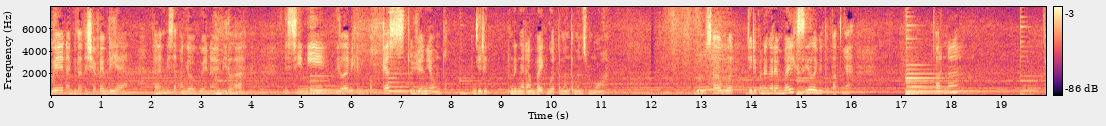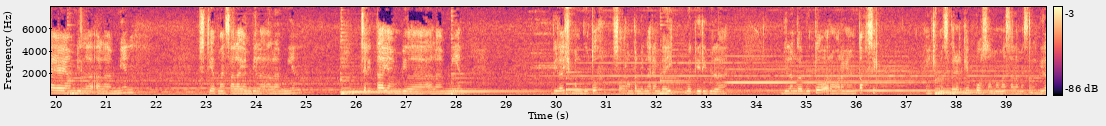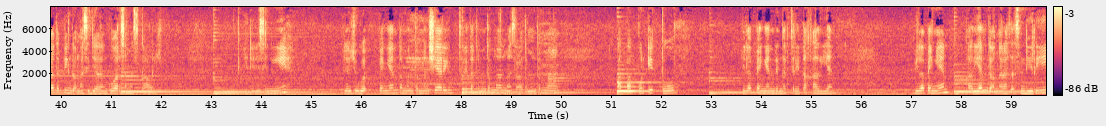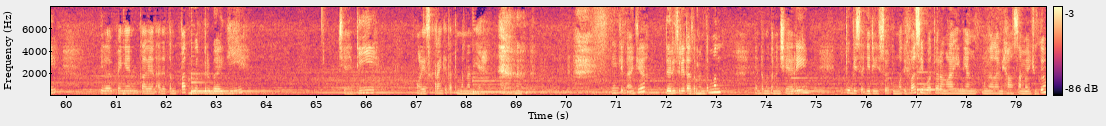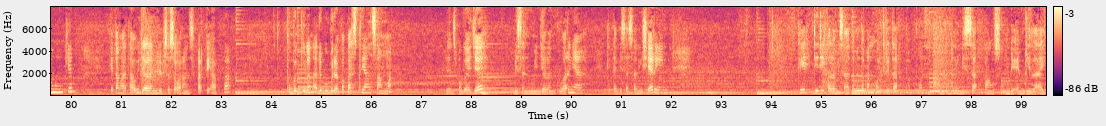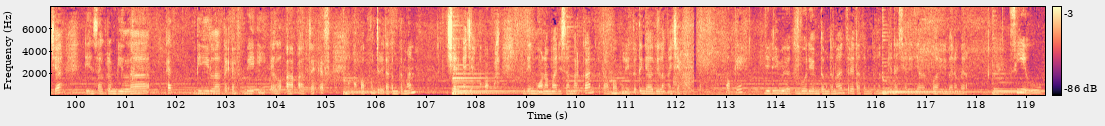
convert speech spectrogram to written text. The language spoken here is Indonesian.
Nabila Tasya Febri. Kalian bisa panggil gue Nabila. Di sini Bila bikin podcast tujuannya untuk menjadi pendengar yang baik buat teman-teman semua. Berusaha buat jadi pendengar yang baik sih lebih tepatnya. Karena kayak yang Bila alamin setiap masalah yang Bila alamin Bila cuma butuh seorang pendengar yang baik buat diri Bila Bila nggak butuh orang-orang yang toksik yang cuma sekedar kepo sama masalah-masalah Bila tapi nggak ngasih jalan keluar sama sekali. Jadi di sini Bila juga pengen teman-teman sharing cerita teman-teman masalah teman-teman apa pun itu Bila pengen dengar cerita kalian Bila pengen kalian gak ngerasa sendiri. Bila pengen kalian ada tempat buat berbagi. Jadi mulai sekarang kita temenan ya. Mungkin aja dari cerita teman-teman Yang teman-teman sharing Itu bisa jadi suatu motivasi buat orang lain yang mengalami hal sama juga mungkin. Kita nggak tahu jalan hidup seseorang seperti apa. Kebetulan ada beberapa pasti yang sama dan semoga aja bisa nemuin jalan keluarnya. Kita bisa saling sharing. Oke jadi kalau misalnya teman-teman mau cerita apa pun teman-teman bisa langsung DM Bila aja di Instagram Bila at Bila TF B I L A A T F. Apa pun cerita teman-teman sharing aja nggak apa-apa. Nanti mau nama disamarkan atau apa pun itu tinggal bilang aja. Oke jadi bila tunggu DM teman-teman, cerita teman-teman, kita cari jalan keluar ini bareng-bareng. See you.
